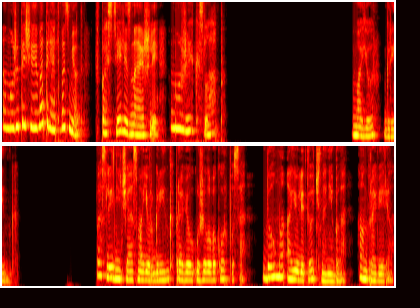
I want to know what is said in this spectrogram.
а может, еще и в отряд возьмет. В постели, знаешь ли, мужик слаб». Майор Гринг. Последний час майор Гринг провел у жилого корпуса. Дома Аюли точно не было. Он проверил.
